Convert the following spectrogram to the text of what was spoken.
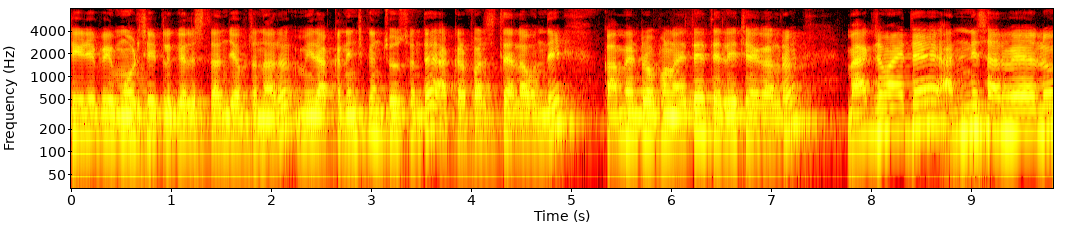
టీడీపీ మూడు సీట్లు గెలుస్తుందని చెబుతున్నారు. మీరు అక్కడి నుంచి కానీ చూస్తుంటే అక్కడ పరిస్థితి ఎలా ఉంది? కామెంట్ రూపంలో అయితే తెలియచేయగలరు. మ్యాక్సిమం అయితే అన్ని సర్వేలు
